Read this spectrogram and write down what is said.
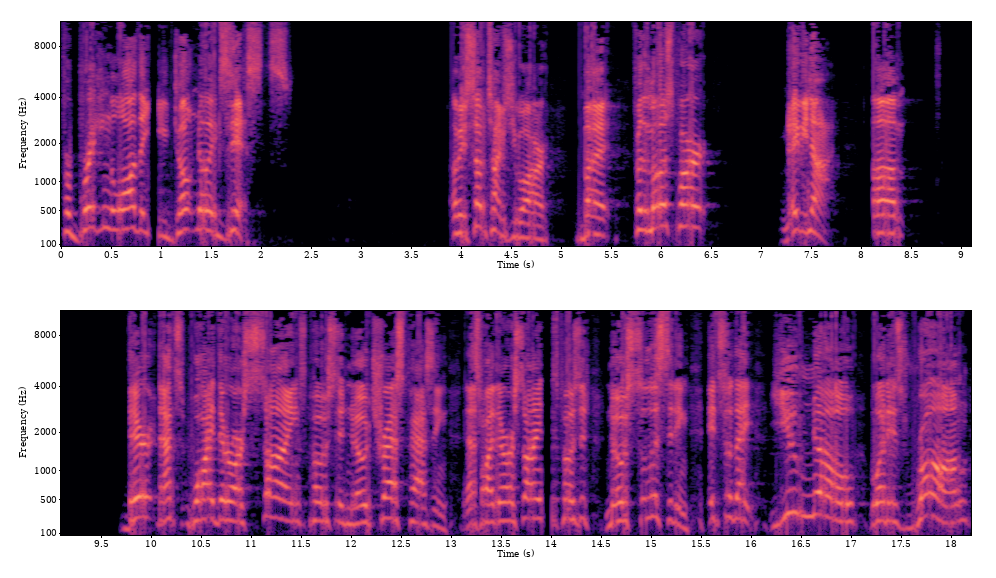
for breaking a law that you don't know exists. I mean, sometimes you are, but for the most part, maybe not. Um, there, that's why there are signs posted no trespassing. That's why there are signs posted no soliciting. It's so that you know what is wrong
